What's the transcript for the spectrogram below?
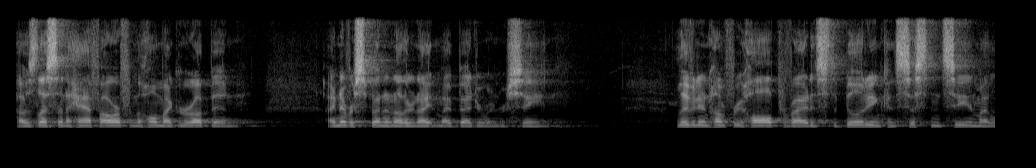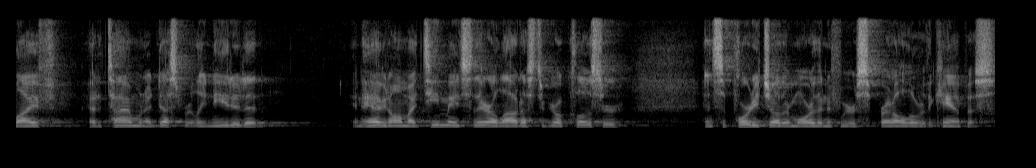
I was less than a half hour from the home I grew up in, I never spent another night in my bedroom in Racine. Living in Humphrey Hall provided stability and consistency in my life at a time when I desperately needed it. And having all my teammates there allowed us to grow closer and support each other more than if we were spread all over the campus.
